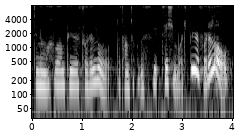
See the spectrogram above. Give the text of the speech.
te noemen, gewoon puur voor de lol. Dat hangt ook op mijn vision board, puur voor de lol.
